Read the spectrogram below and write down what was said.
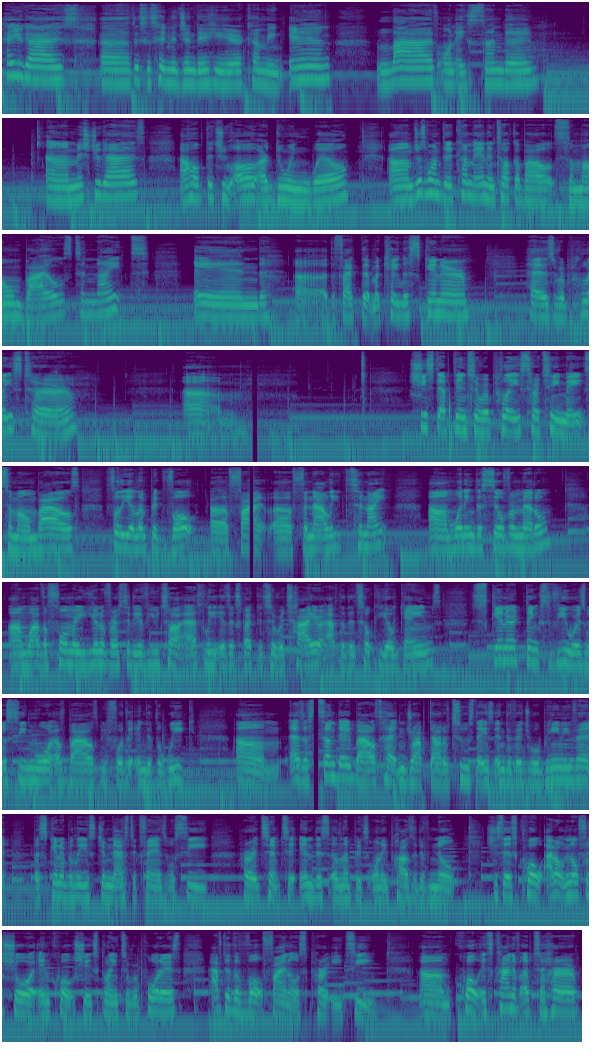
Hey, you guys. Uh, this is Hidden Agenda here, coming in live on a Sunday. Um, missed you guys. I hope that you all are doing well. Um, just wanted to come in and talk about Simone Biles tonight and uh, the fact that MyKayla Skinner has replaced her. Um, she stepped in to replace her teammate Simone Biles for the Olympic vault uh, fi- uh, finale tonight, um, winning the silver medal. Um, while the former University of Utah athlete is expected to retire after the Tokyo Games, Skinner thinks viewers will see more of Biles before the end of the week. Um, as of Sunday, Biles hadn't dropped out of Tuesday's individual beam event, but Skinner believes gymnastic fans will see her attempt to end this Olympics on a positive note. She says, quote, I don't know for sure, end quote, she explained to reporters after the vault finals per ET. Um, quote, it's kind of up to her.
